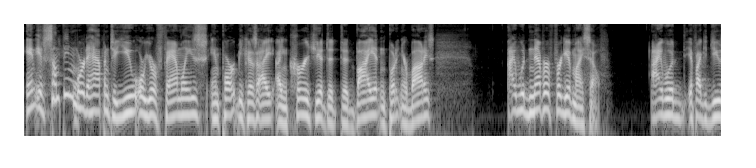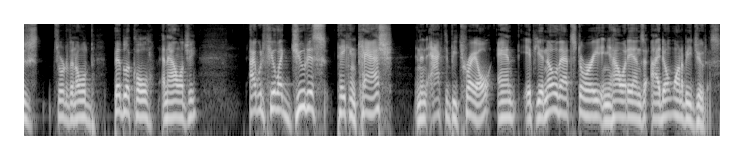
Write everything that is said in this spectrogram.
And if something were to happen to you or your families, in part because I, I encourage you to, to buy it and put it in your bodies, I would never forgive myself. I would, if I could use sort of an old biblical analogy, I would feel like Judas taking cash in an act of betrayal. And if you know that story and how it ends, I don't want to be Judas.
